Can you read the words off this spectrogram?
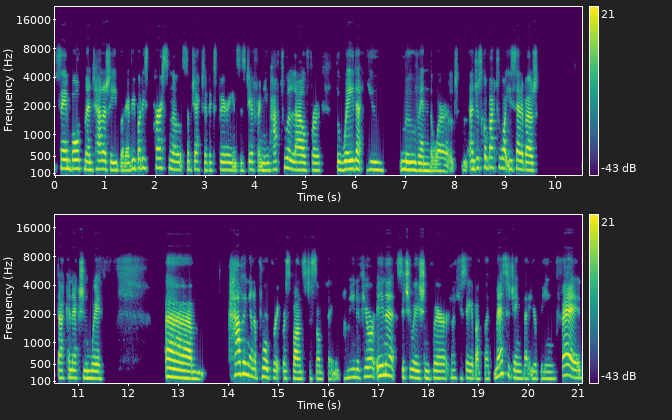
same boat mentality, but everybody's personal subjective experience is different. You have to allow for the way that you move in the world. And just go back to what you said about that connection with um, having an appropriate response to something. I mean, if you're in a situation where, like you say, about that messaging that you're being fed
